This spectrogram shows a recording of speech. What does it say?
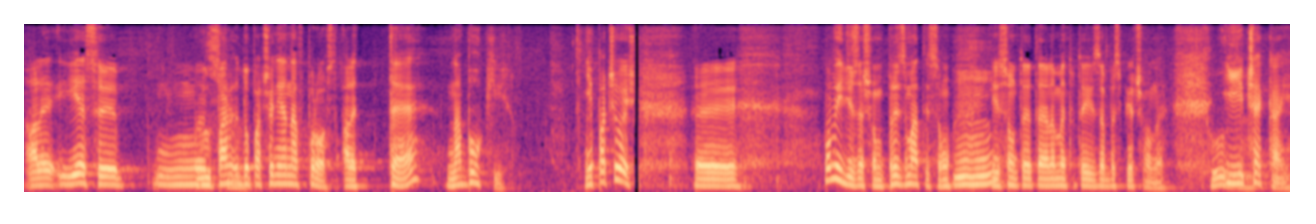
ale jest y, mm, pa, do patrzenia na wprost, ale te na boki. Nie patrzyłeś. Yy, no widzisz zresztą, pryzmaty są i są te, te elementy tutaj zabezpieczone. I czekaj.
